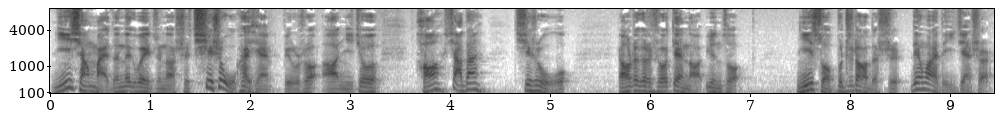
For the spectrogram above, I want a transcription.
你想买的那个位置呢是七十五块钱，比如说啊，你就好下单七十五，然后这个时候电脑运作，你所不知道的是另外的一件事儿，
